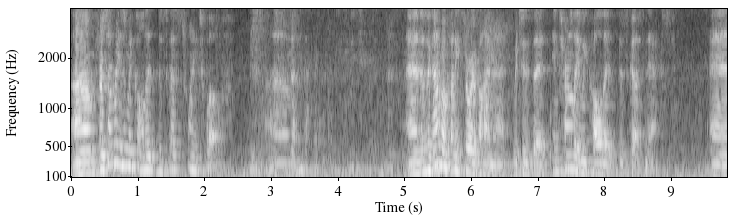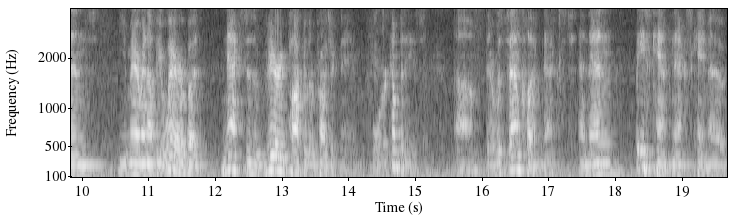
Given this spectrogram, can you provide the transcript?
Um, for some reason, we called it Disqus 2012. And there's a kind of a funny story behind that, which is that internally we called it Disqus Next. And you may or may not be aware, but Next is a very popular project name for companies. Um, there was SoundCloud next, and then Basecamp next came out,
